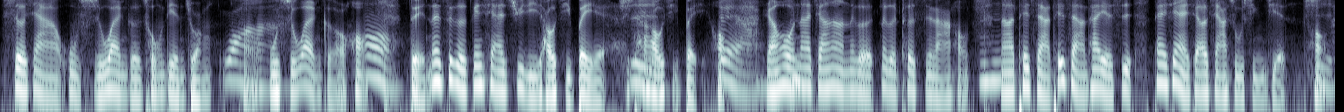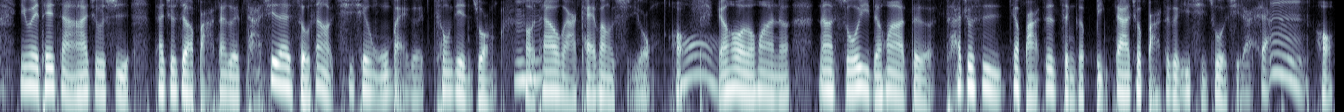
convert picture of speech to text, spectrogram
设下五十万个充电桩，哇，五十万个哦，对，那这个跟现在距离好几倍，哎，差好几倍，哈，对啊。然后那加上那个那个特斯斯拉哈，那 Tesla，Tesla 它也是，但现在也是要加速新建，是，因为 Tesla 它就是它就是要把那个它现在手上有七千五百个充电桩，哦，它要把它开放使用，哦，然后的话呢，那所以的话的，它就是要把这整个饼，大家就把这个一起做起来了，嗯，好，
